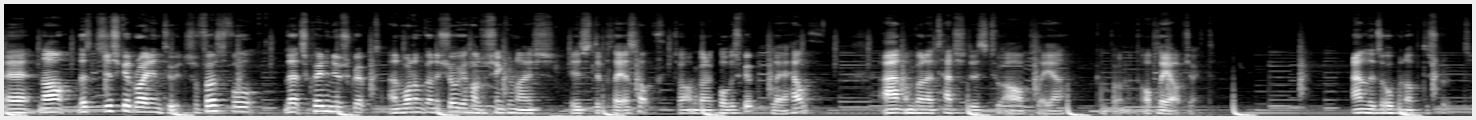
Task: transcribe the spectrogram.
Uh, now, let's just get right into it. So first of all, let's create a new script, and what I'm going to show you how to synchronize is the player's health. So I'm going to call the script player health, and I'm going to attach this to our player component, or player object. And let's open up the script.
